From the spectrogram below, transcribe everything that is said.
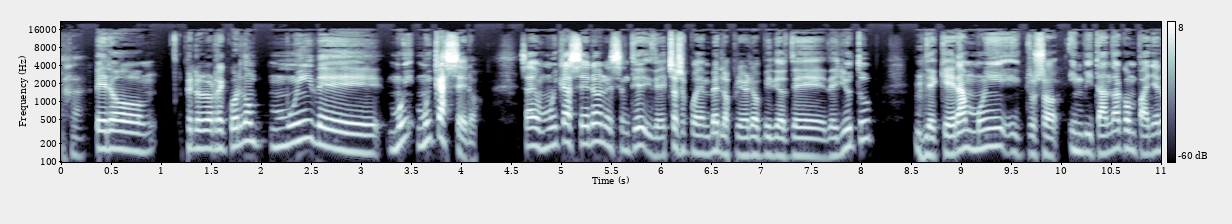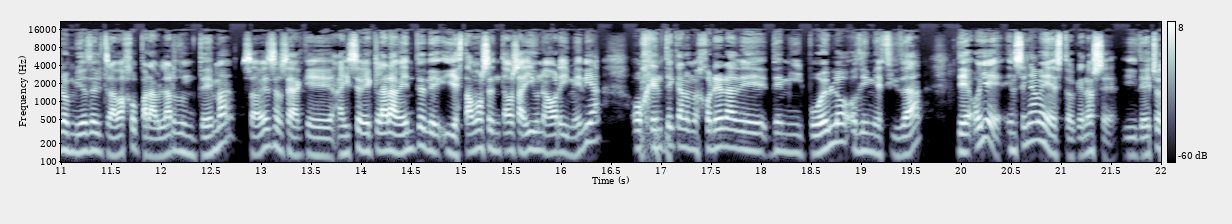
Ajá. pero, pero lo recuerdo muy de. muy, muy casero. ¿Sabes? Muy casero en el sentido, y de hecho se pueden ver los primeros vídeos de, de YouTube. De que eran muy, incluso invitando a compañeros míos del trabajo para hablar de un tema, ¿sabes? O sea que ahí se ve claramente, de- y estamos sentados ahí una hora y media, o gente que a lo mejor era de, de mi pueblo o de mi ciudad, de, oye, enséñame esto, que no sé. Y de hecho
